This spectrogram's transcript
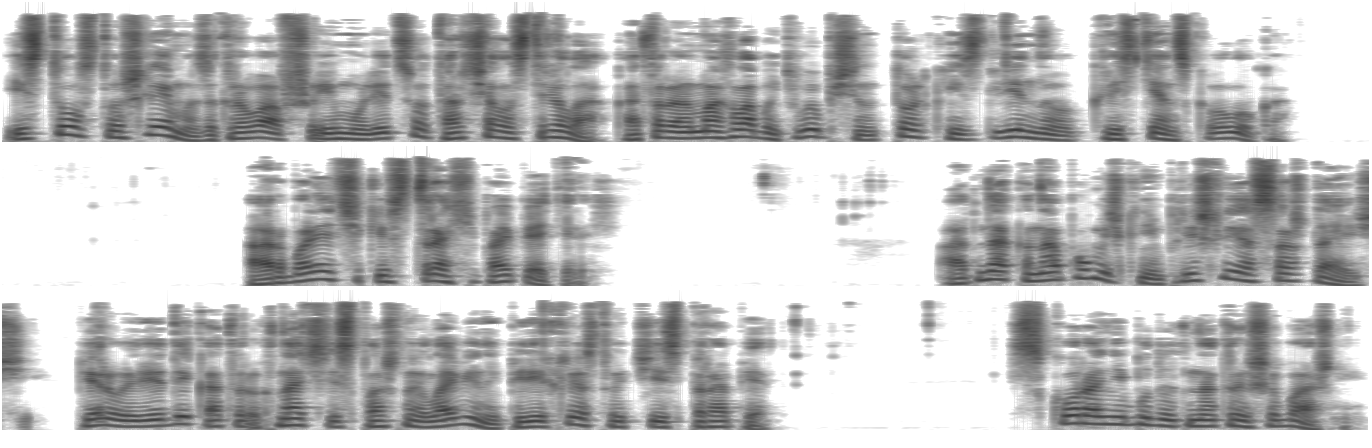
Из толстого шлема, закрывавшего ему лицо, торчала стрела, которая могла быть выпущена только из длинного крестьянского лука. А арбалетчики в страхе попятились. Однако на помощь к ним пришли осаждающие первые ряды которых начали сплошной лавиной перехлестывать через парапет. Скоро они будут на крыше башни.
